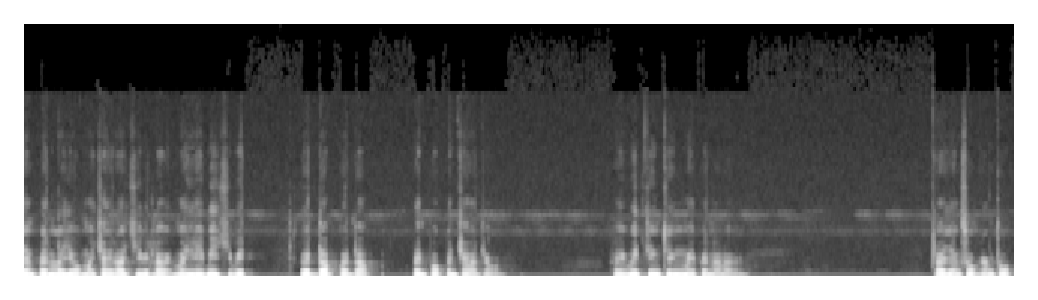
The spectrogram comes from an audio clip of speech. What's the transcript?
ยังเป็นอะไรอยู่ไม่ใช่ได้ชีวิตเลย ไม่ให้มีชีวิต เกิดดับก็ดับ เป็นพบเป็นชาติอยู่ชีวิตจริง ๆ ไม่เป็นอะไร ถ้ายังสุขยังทุกข์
